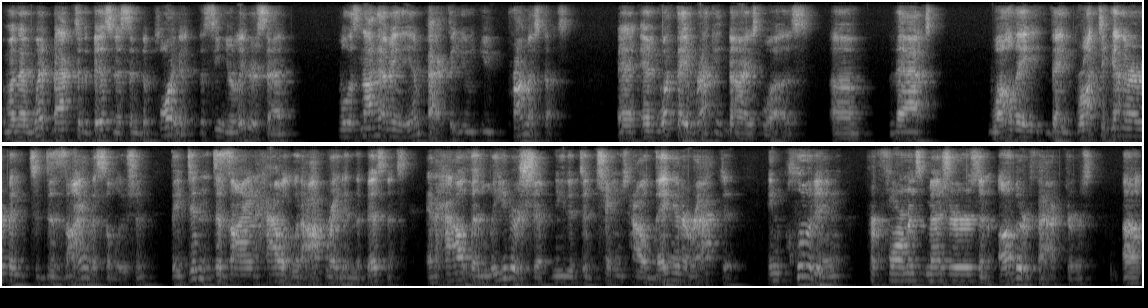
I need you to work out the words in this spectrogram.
And when they went back to the business and deployed it, the senior leader said, well, it's not having the impact that you, you promised us. And, and what they recognized was um, that while they, they brought together everybody to design the solution, they didn't design how it would operate in the business and how the leadership needed to change how they interacted, including performance measures and other factors uh,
